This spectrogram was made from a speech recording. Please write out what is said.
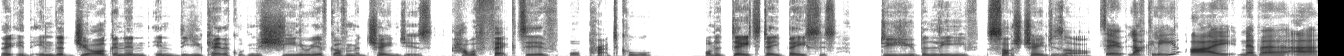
in the jargon in, in the UK, they're called machinery of government changes. How effective or practical on a day to day basis do you believe such changes are? So, luckily, I never uh,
